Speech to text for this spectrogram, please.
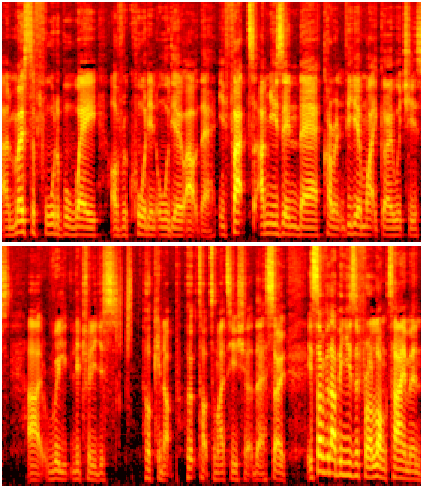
and most affordable way of recording audio out there. In fact, I'm using their current Video Mic Go, which is uh, really literally just hooking up, hooked up to my t-shirt there. So it's something I've been using for a long time. And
